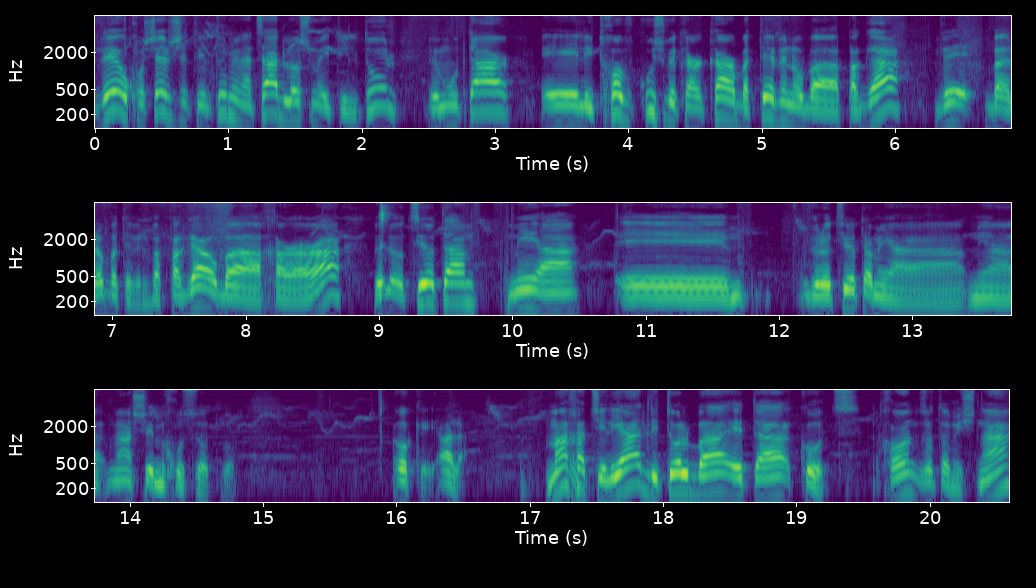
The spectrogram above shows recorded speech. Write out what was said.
והוא חושב שטלטול מן הצד לא שמי טלטול, ומותר אה, לדחוב כוש וקרקר בתבן או בפגה, ו... ב... לא בתבן, בפגה או בחררה, ולהוציא אותם מה... אה, ולהוציא אותם מה... מה... מה שמכוסות בו. אוקיי, הלאה. מחט של יד ליטול בה את הקוץ, נכון? זאת המשנה.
